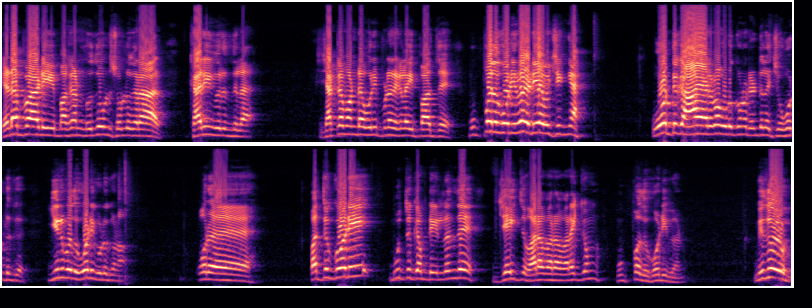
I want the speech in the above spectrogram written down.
எடப்பாடி மகன் முதுன்னு சொல்லுகிறார் கறி விருந்தில். சட்டமன்ற உறுப்பினர்களை பார்த்து முப்பது கோடி ரூபாய் ரெடியாக வச்சுக்கங்க. ஓட்டுக்கு ஆயிரம் ரூபா கொடுக்கணும் ரெண்டு லட்சம் ஓட்டுக்கு. இருபது கோடி கொடுக்கணும். ஒரு பத்து கோடி பூத்து கமிட்டியிலேருந்து ஜெயித்து வர வர வரைக்கும் முப்பது கோடி வேணும். மிதுன்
